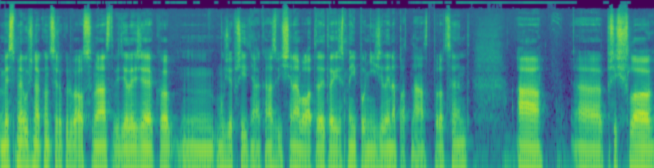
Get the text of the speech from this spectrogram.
My jsme už na konci roku 2018 viděli, že jako mm, může přijít nějaká zvýšená volatilita, takže jsme ji ponížili na 15% a přišlo,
